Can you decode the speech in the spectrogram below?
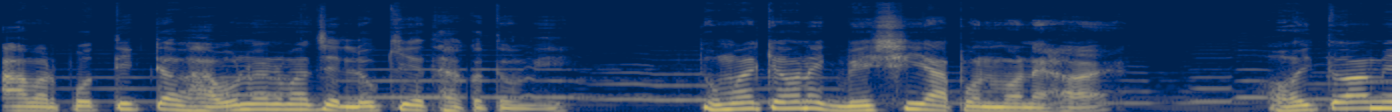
আমার প্রত্যেকটা ভাবনার মাঝে লুকিয়ে থাকো তুমি। তোমাকে অনেক বেশি আপন মনে হয়। হয়তো আমি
